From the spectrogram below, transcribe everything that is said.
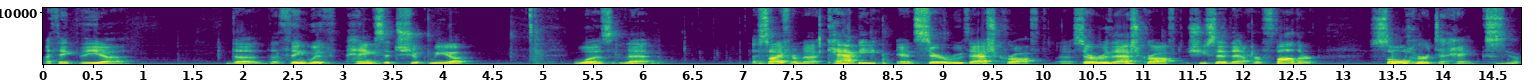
I think the uh the the thing with Hanks that shook me up was that aside from uh, Cappy and Sarah Ruth Ashcroft, uh, Sarah Ruth Ashcroft, she said that her father sold her to Hanks Yep.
